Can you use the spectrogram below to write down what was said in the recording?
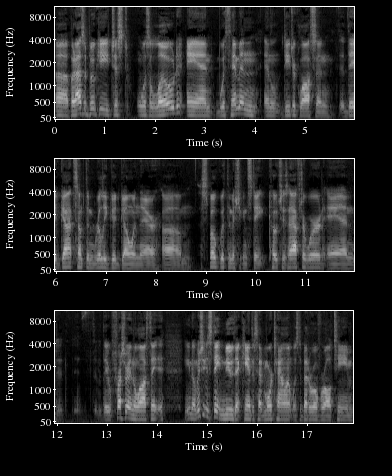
Uh, but Azubuike just was a load, and with him and, and Dedric Lawson, they've got something really good going there. Um, spoke with the Michigan State coaches afterward, and they were frustrated in the loss. They, you know, Michigan State knew that Kansas had more talent, was the better overall team.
